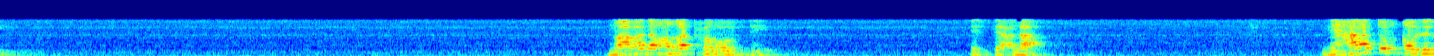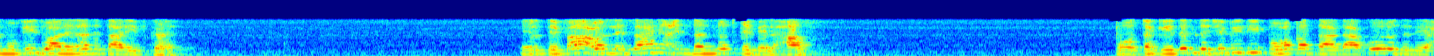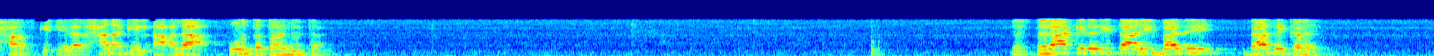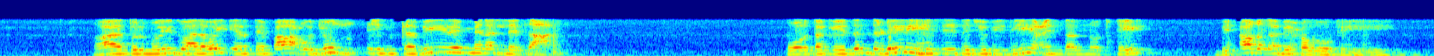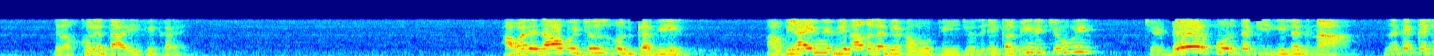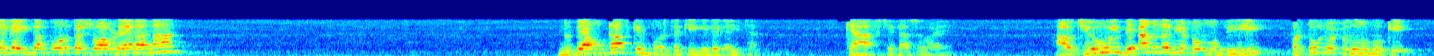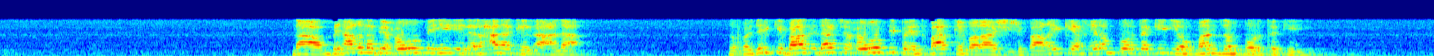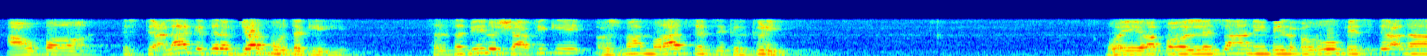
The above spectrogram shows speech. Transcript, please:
نو هغه د غت حروف دي استعلاء نهایت القول المفید علی ذات تعریف کړي ارتفاع اللسان عند النطق بالحرف په تکیدل د جبې دی په وخت دا دا کولو د دې حرف کې ال الحنک الاعلى ورته تعالوته اصطلاح کې د دې تعریف باندې داسې کړي غایت المرید والوی ارتفاع جزء کبیر من اللسان پورته کېدل د ډېری حصے د جبې دي عند النطق باغلب حروفه د خپل تعریف کړي اول دا وی جزء کبیر او بیا وی به اغلب حروفی جزء کبیر چوي چې ډېر پورته کیږي لګنا ځکه کلهګه ایته پورته شو او ډېر نه نو بیا هم کاف کې پورته کیږي لګا ایته کاف چې تاسو وایي او چې وی به اغلب حروفه په ټولو حروفو کې نعم باغلب حروفه الى الحنك الاعلى نو په دې کې بعضی داسې حروف دي په اطباق کې براشي چې باغې کې اخرم پورته کیږي او منظم پورته کیږي او په استعلا کې صرف جر پورته کیږي سلسبیل الشافی کې عثمان مراد سے ذکر کړی وی رفع اللسان بالحروف استعلا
